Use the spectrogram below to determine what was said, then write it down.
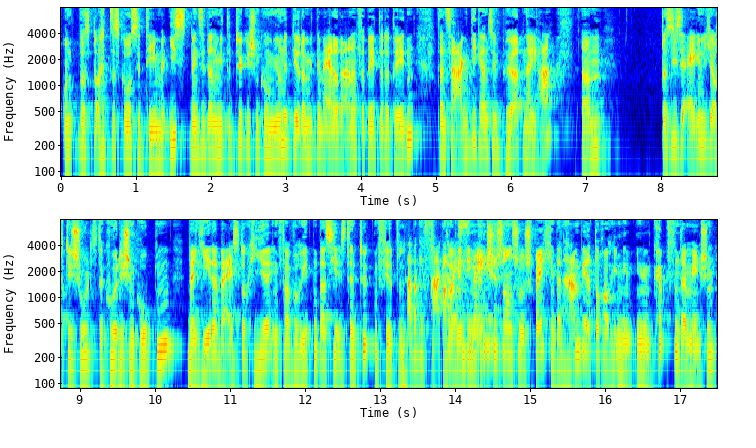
Und was dort das große Thema ist, wenn Sie dann mit der türkischen Community oder mit dem einen oder anderen Vertreter dort reden, dann sagen die ganz empört, na ja, ähm, das ist ja eigentlich auch die Schuld der kurdischen Gruppen, weil jeder weiß doch hier in Favoriten, das hier ist ein Türkenviertel. Aber gefragt Aber wenn die Menschen schon so sprechen, dann haben wir ja doch auch in den, in den, Köpfen der Menschen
